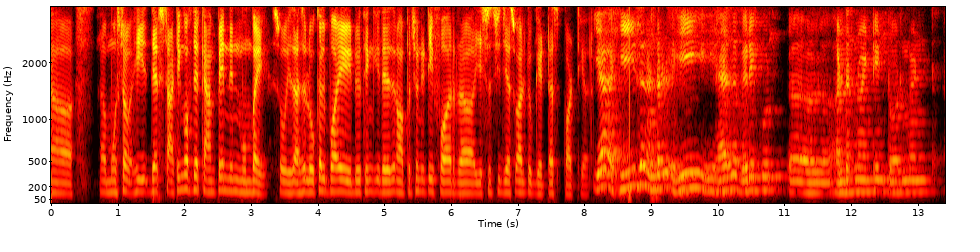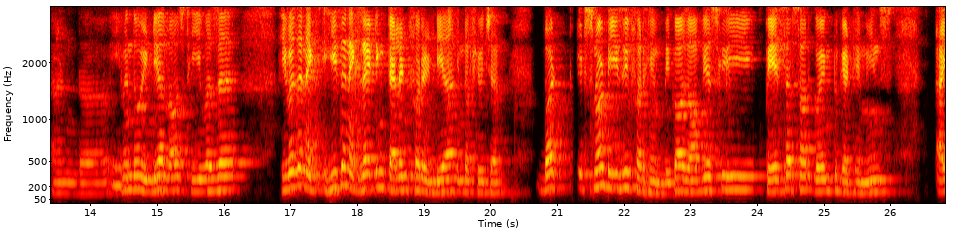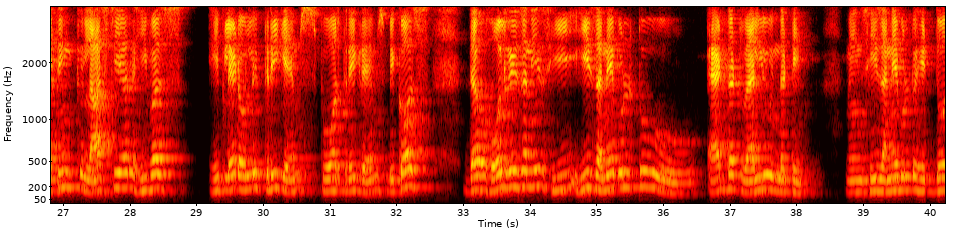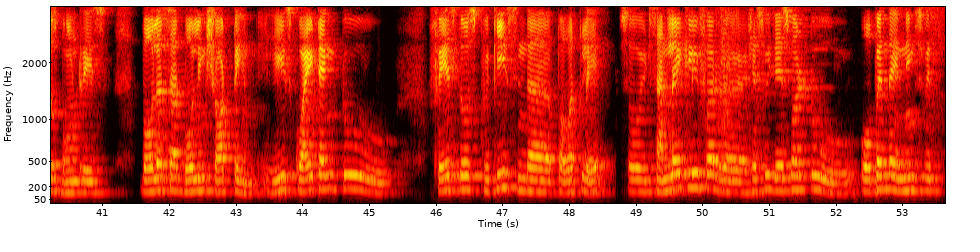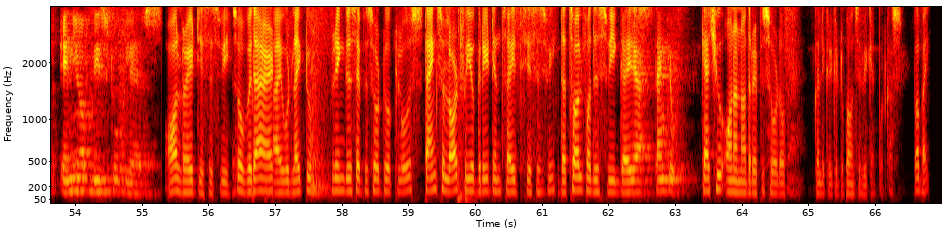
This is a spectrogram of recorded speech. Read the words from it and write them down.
most of he they're starting off their campaign in Mumbai. So, as a local boy, do you think there is an opportunity for uh, Yashasvi Jaiswal to get a spot here? Yeah, he is an under. He, he has a very good uh, under 19 tournament, and uh, even though India lost, he was a he was an ex, he's an exciting talent for India in the future. But it's not easy for him because obviously Pacers are going to get him. Means I think last year he was he played only three games, two or three games because the whole reason is he he is unable to add that value in the team. Means he's unable to hit those boundaries. Bowlers are bowling short to him. He is quite young to face those quickies in the power play. So it's unlikely for uh, Yashasvi Jaiswal to open the innings with any of these two players. All right, Yashasvi. So with that, I would like to bring this episode to a close. Thanks a lot for your great insights, Yashasvi. That's all for this week, guys. Yeah, thank you. Catch you on another episode of Gully Cricket to Bouncy Wicket podcast. Bye bye.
